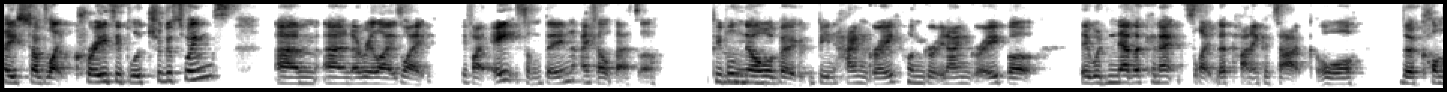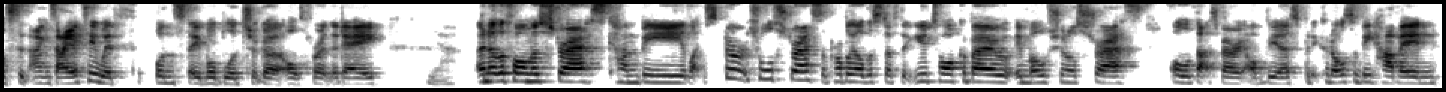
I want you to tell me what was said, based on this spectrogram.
I used to have like crazy blood sugar swings, um, and I realized like if I ate something, I felt better. People mm-hmm. know about being hungry, hungry and angry, but they would never connect like the panic attack or the constant anxiety with unstable blood sugar all throughout the day yeah. Another form of stress can be like spiritual stress, or probably all the stuff that you talk about, emotional stress. All of that's very obvious, but it could also be having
